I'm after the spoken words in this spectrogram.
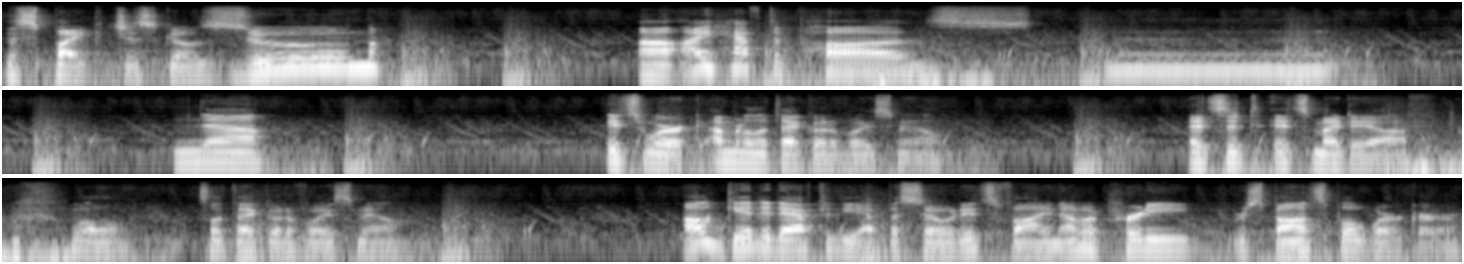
The spike just goes zoom. Uh, I have to pause. Mm, nah. It's work. I'm gonna let that go to voicemail. It's it. It's my day off. well, let's let that go to voicemail. I'll get it after the episode. It's fine. I'm a pretty responsible worker.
